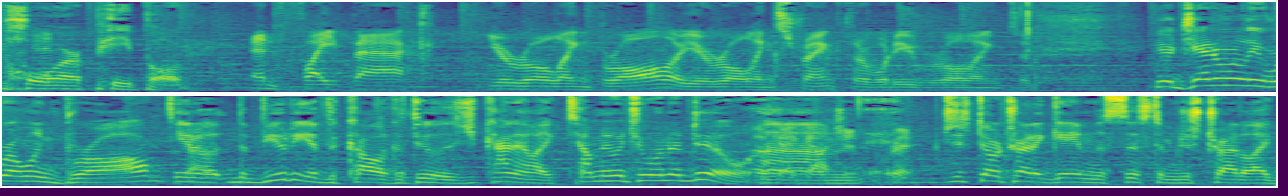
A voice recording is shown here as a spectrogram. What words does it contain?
poor people. And fight back. You're rolling brawl, or you're rolling strength, or what are you rolling to? You're generally rolling brawl. You know, the beauty of the Call of Cthulhu is you kind of like tell me what you want to do. Um, gotcha. Just don't try to game the system. Just try to like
